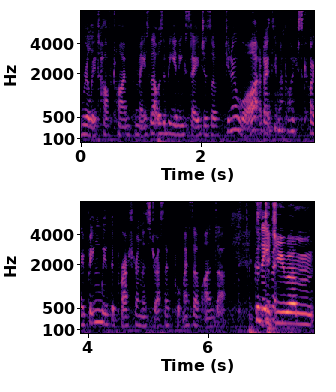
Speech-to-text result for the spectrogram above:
really tough time for me. So that was the beginning stages of, do you know what? I don't think my body's coping with the pressure and the stress I've put myself under. Because Did you um?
